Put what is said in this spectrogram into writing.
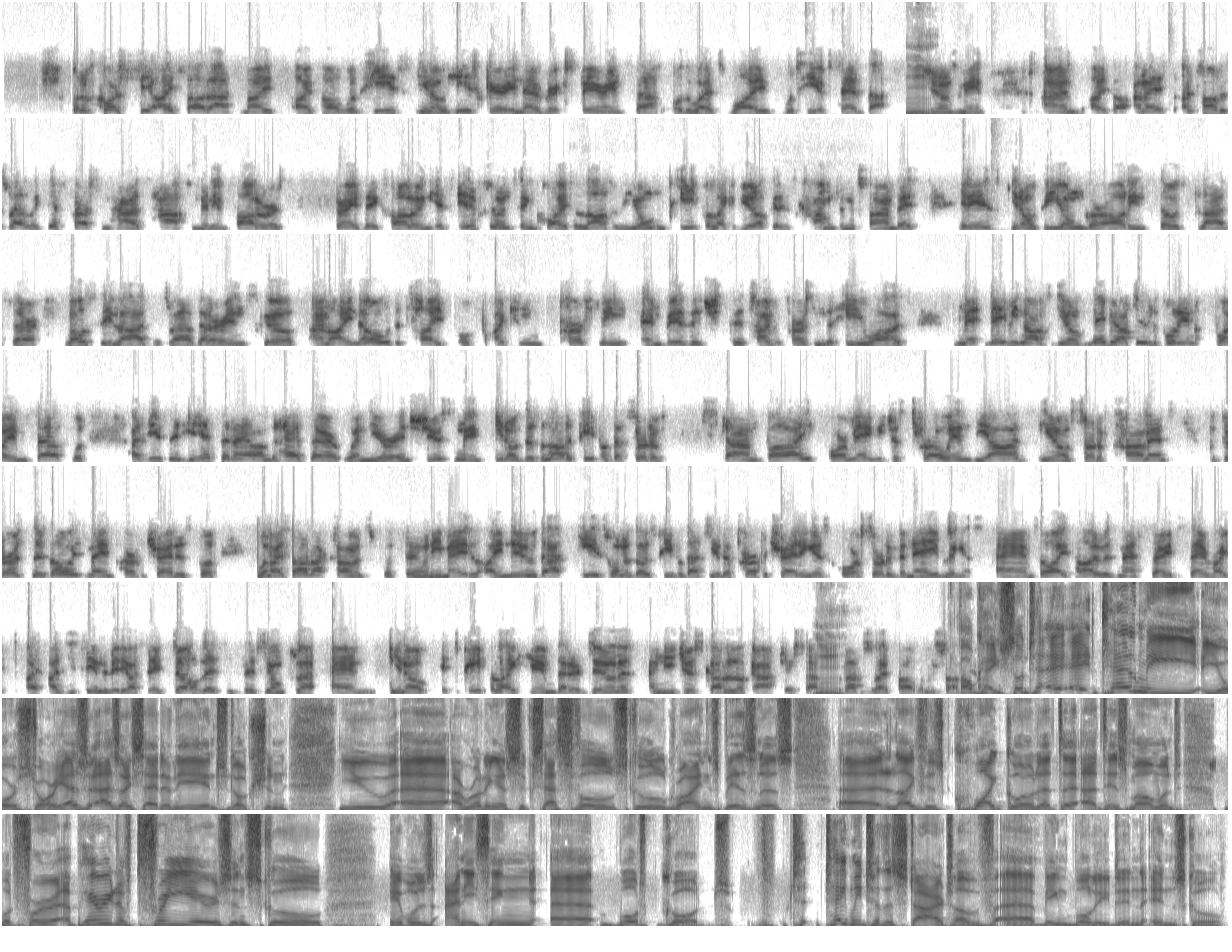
But of course, see, I saw that and I, I thought, well, he's, you know, he's clearly never experienced that. Otherwise, why would he have said that? Mm. You know what I mean? And I thought, and I, I thought as well, like this person has half a million followers, very big following, is influencing quite a lot of young people. Like if you look at his comments and his fan base, it is, you know, the younger audience, those lads that are mostly lads as well that are in school. And I know the type of, I can perfectly envisage the type of person that he was maybe not, you know, maybe not doing the bullying by himself, but as you said, you hit the nail on the head there when you're introducing me. You know, there's a lot of people that sort of stand by or maybe just throw in the odd, you know, sort of comment but there, there's always main perpetrators. But when I saw that comment when he made it, I knew that he's one of those people that's either perpetrating it or sort of enabling it. And um, so I thought it was necessary to say, right, I, as you see in the video, I say, don't listen to this young fella. And um, you know, it's people like him that are doing it, and you just got to look after yourself. Mm. So that's what I thought when I saw. Okay, so t- uh, tell me your story. As as I said in the introduction, you uh, are running a successful school grinds business. Uh, life is quite good at the, at this moment, but for a period of three years in school school, it was anything uh, but good. T- take me to the start of uh, being bullied in, in school.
